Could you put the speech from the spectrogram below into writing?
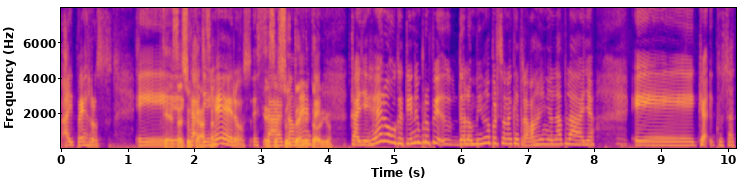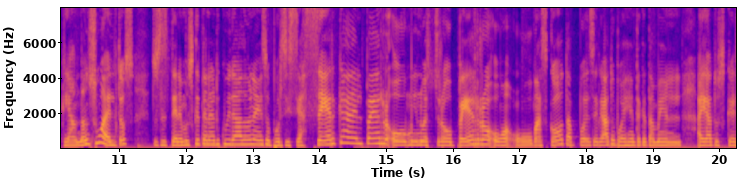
hay perros eh, callejeros, exactamente. callejeros que tienen de las mismas personas que trabajan en la la playa, eh, que, o sea, que andan sueltos. Entonces tenemos que tener cuidado en eso por si se acerca el perro o nuestro perro o, mascota, puede ser gato, pues hay gente que también, hay gatos que,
